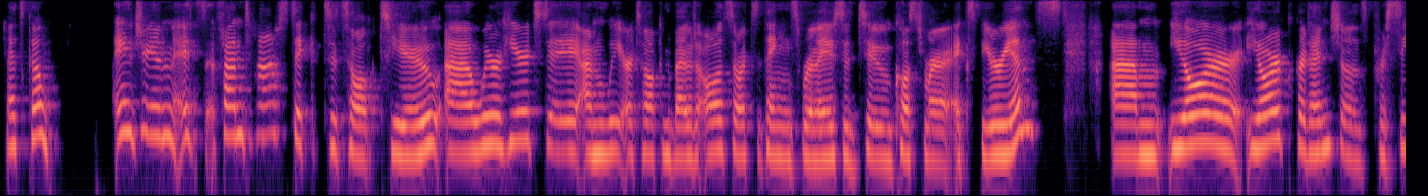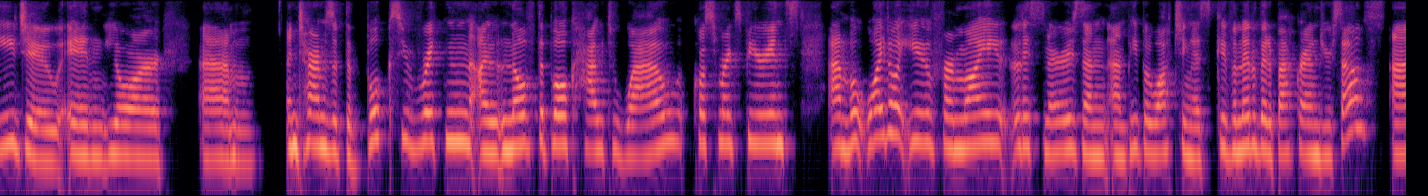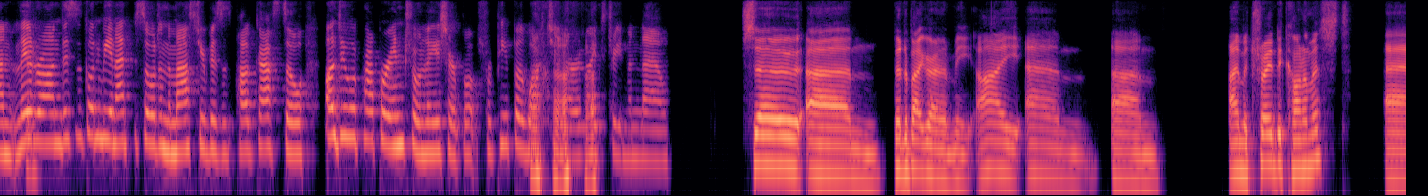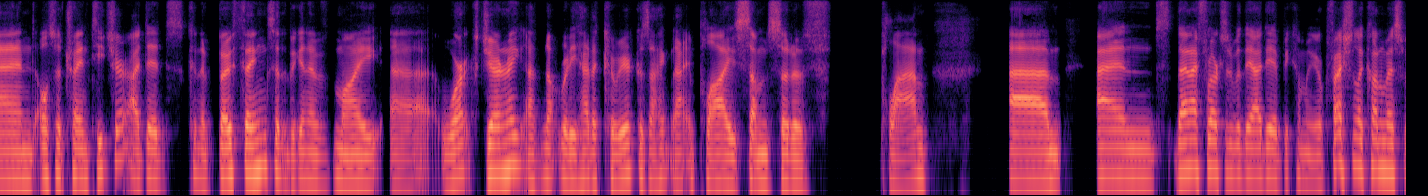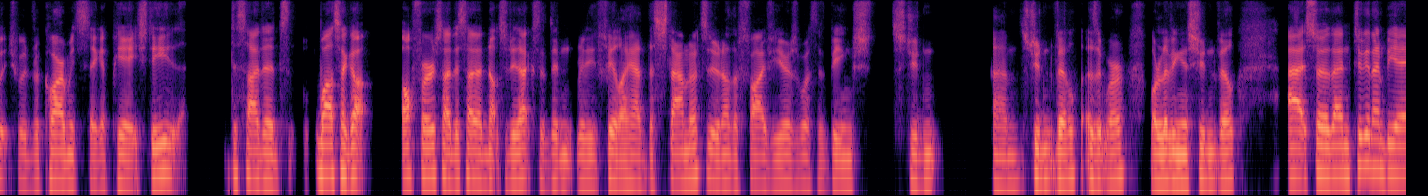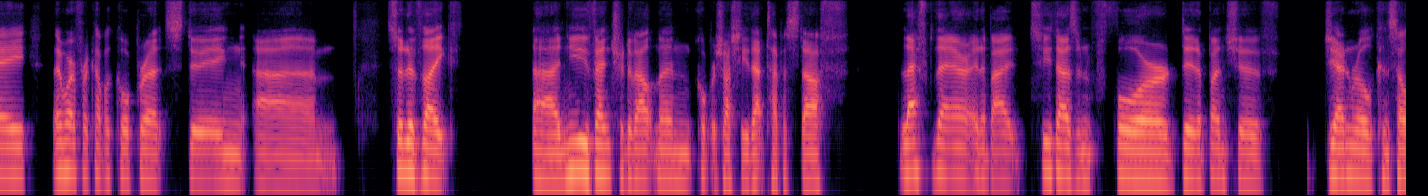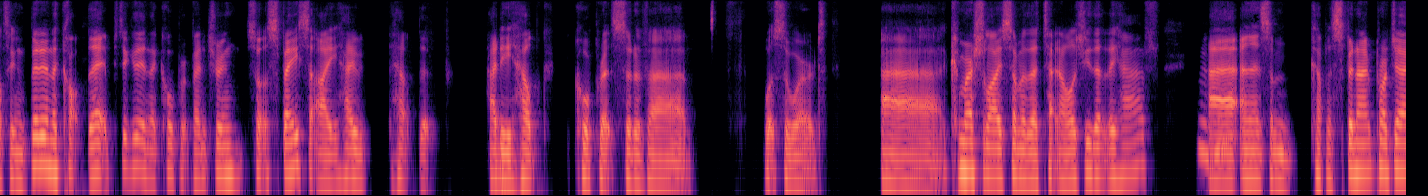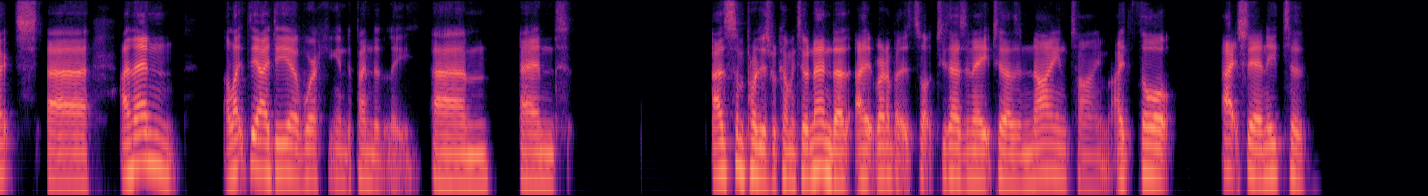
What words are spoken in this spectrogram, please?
Let's go. Adrian, it's fantastic to talk to you. Uh, we're here today and we are talking about all sorts of things related to customer experience. Um, your your credentials precede you in your um, in terms of the books you've written, I love the book How to Wow Customer Experience. Um, but why don't you, for my listeners and, and people watching us, give a little bit of background yourself? And later on, this is going to be an episode on the Master Your Business podcast. So I'll do a proper intro later. But for people watching or live streaming now. So, um, bit of background of me. I am um, I'm a trained economist and also trained teacher. I did kind of both things at the beginning of my uh, work journey. I've not really had a career because I think that implies some sort of plan. Um, and then I flirted with the idea of becoming a professional economist, which would require me to take a PhD. Decided, whilst I got offers, I decided not to do that because I didn't really feel I had the stamina to do another five years worth of being student, um, studentville, as it were, or living in studentville. Uh, so then took an MBA, then worked for a couple of corporates doing um, sort of like uh, new venture development, corporate strategy, that type of stuff. Left there in about 2004, did a bunch of general consulting, but in the particularly in the corporate venturing sort of space. I how help that how do you help corporates sort of uh, what's the word uh, commercialize some of the technology that they have mm-hmm. uh, and then some couple of spin out projects. Uh, and then I like the idea of working independently. Um, and as some projects were coming to an end, I, I ran about sort of 2008, 2009 time. I thought, actually, I need to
